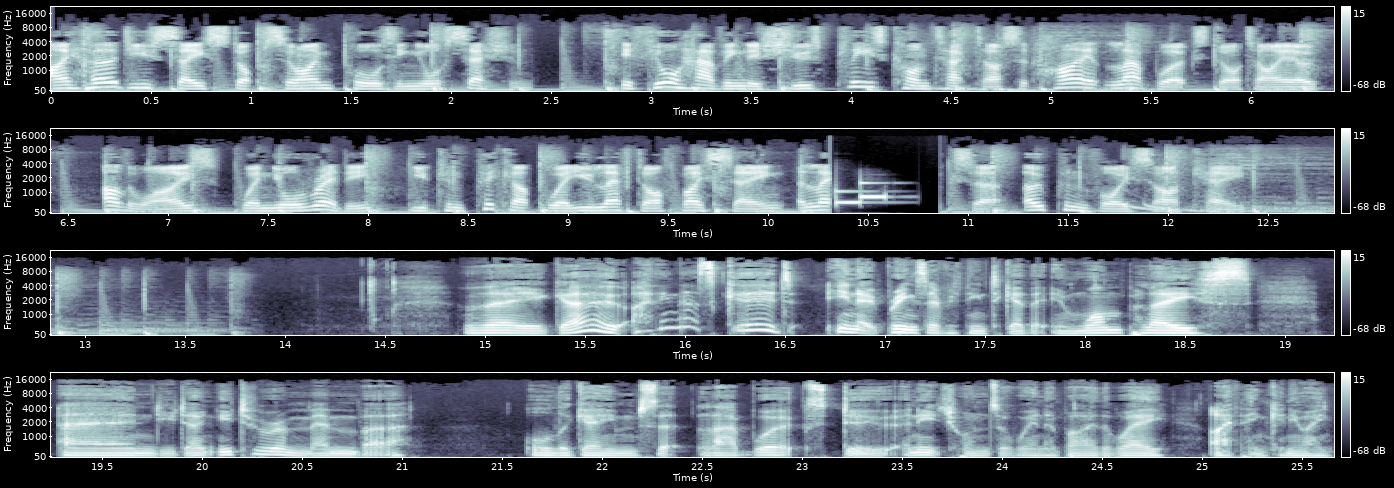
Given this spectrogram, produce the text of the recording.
I heard you say stop so I'm pausing your session. If you're having issues please contact us at hi at labworks.io. Otherwise, when you're ready, you can pick up where you left off by saying, Alexa, open Voice Arcade. There you go. I think that's good. You know, it brings everything together in one place, and you don't need to remember all the games that LabWorks do, and each one's a winner, by the way. I think, anyway.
